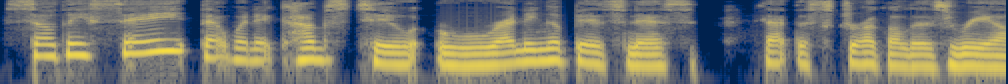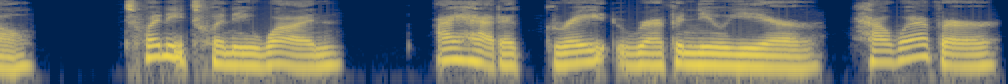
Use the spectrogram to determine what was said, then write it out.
So they say that when it comes to running a business, that the struggle is real. 2021, I had a great revenue year. However,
